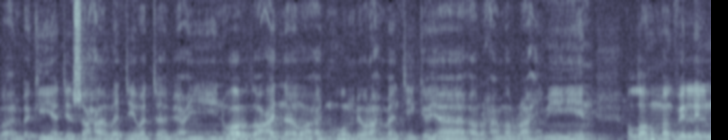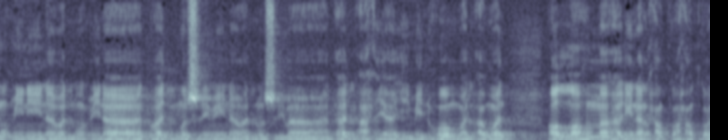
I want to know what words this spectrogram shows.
وعن بكية الصحابة والتابعين. وارض عنا وعنهم برحمتك يا أرحم الراحمين. اللهم اغفر للمؤمنين والمؤمنات والمسلمين والمسلمات الأحياء منهم والأموات اللهم أرنا الحق حقا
